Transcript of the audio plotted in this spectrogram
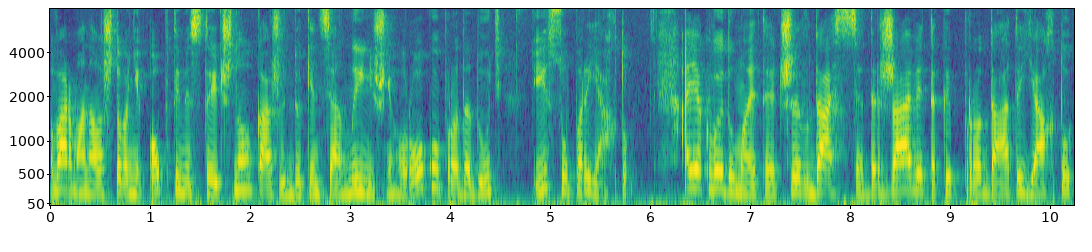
Варма налаштовані оптимістично кажуть, до кінця нинішнього року продадуть і суперяхту. А як ви думаєте, чи вдасться державі таки продати яхту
